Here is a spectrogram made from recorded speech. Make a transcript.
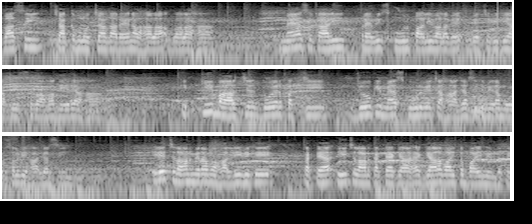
ਵਾਸੀ ਚੱਕ ਬਲੋਚਾਂ ਦਾ ਰਹਿਣ ਵਾਲਾ ਵਾਲਾ ਹਾਂ। ਮੈਂ ਸਰਕਾਰੀ ਪ੍ਰਾਇਮਰੀ ਸਕੂਲ ਪਾਲੀਵਾਲਾ ਵਿ- ਵਿੱਚ ਆਪਣੀ ਸੇਵਾਵਾਂ ਦੇ ਰਿਹਾ ਹਾਂ। 21 ਮਾਰਚ 2025 ਜੋ ਕਿ ਮੈਂ ਸਕੂਲ ਵਿੱਚ ਹਾਜ਼ਰ ਸੀ ਤੇ ਮੇਰਾ ਮੋਟਰਸਾਈਕਲ ਵੀ ਹਾਜ਼ਰ ਸੀ। ਇਹ ਚਲਾਨ ਮੇਰਾ ਮੋਹਾਲੀ ਵਿਖੇ ਕੱਟਿਆ, ਇਹ ਚਲਾਨ ਕੱਟਿਆ ਗਿਆ ਹੈ 11 ਵਜੇ ਤੋਂ 22 ਮਿੰਟ ਤੇ।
